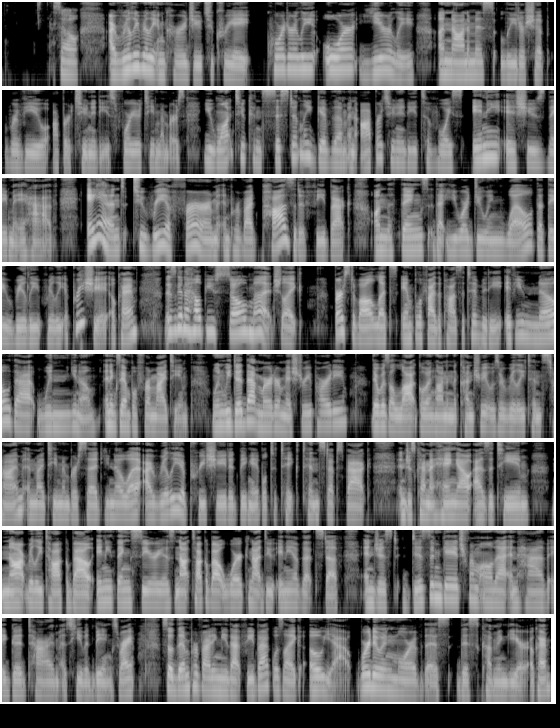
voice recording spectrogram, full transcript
So, I really, really encourage you to create quarterly or yearly anonymous leadership review opportunities for your team members. You want to consistently give them an opportunity to voice any issues they may have and to reaffirm and provide positive feedback on the things that you are doing well that they really, really appreciate. Okay. This is going to help you so much. Like, First of all, let's amplify the positivity. If you know that when, you know, an example from my team, when we did that murder mystery party, there was a lot going on in the country. It was a really tense time. And my team member said, you know what? I really appreciated being able to take 10 steps back and just kind of hang out as a team, not really talk about anything serious, not talk about work, not do any of that stuff, and just disengage from all that and have a good time as human beings, right? So, them providing me that feedback was like, oh, yeah, we're doing more of this this coming year, okay?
